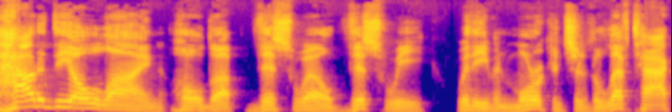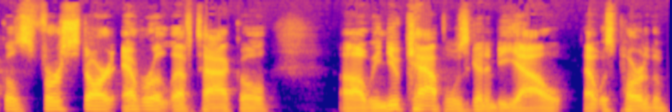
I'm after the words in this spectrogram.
How did the O line hold up this well this week with even more concern? The left tackle's first start ever at left tackle. Uh, we knew Cappa was going to be out. That was part of the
